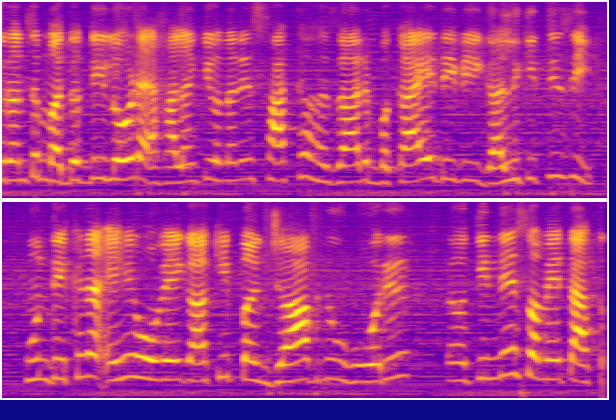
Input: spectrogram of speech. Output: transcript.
ਤੁਰੰਤ ਮਦਦ ਦੀ ਲੋੜ ਹੈ। ਹਾਲਾਂਕਿ ਉਹਨਾਂ ਨੇ 60000 ਬਕਾਏ ਦੀ ਵੀ ਗੱਲ ਕੀਤੀ ਸੀ। ਹੁਣ ਦੇਖਣਾ ਇਹ ਹੋਵੇਗਾ ਕਿ ਪੰਜਾਬ ਨੂੰ ਹੋਰ ਕਿੰਨੇ ਸਮੇਂ ਤੱਕ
